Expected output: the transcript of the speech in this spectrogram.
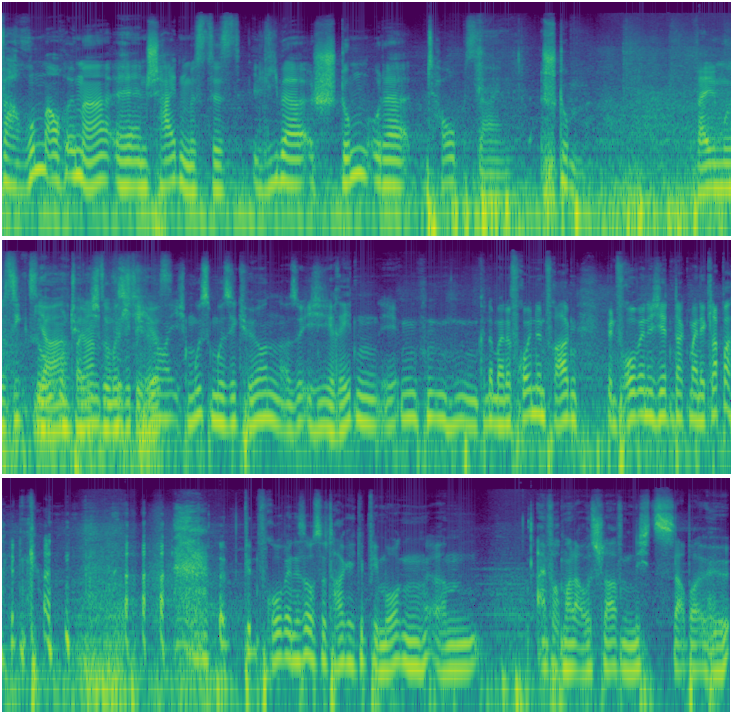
warum auch immer äh, entscheiden müsstest, lieber stumm oder taub sein? Stumm. Weil Musik so ja, und Hören ich so Musik wichtig höre, ist. Ich muss Musik hören. Also ich reden, könnte meine Freundin fragen. Bin froh, wenn ich jeden Tag meine Klappe halten kann. Bin froh, wenn es auch so Tage gibt wie morgen. Ähm, einfach mal ausschlafen, nichts, aber hö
